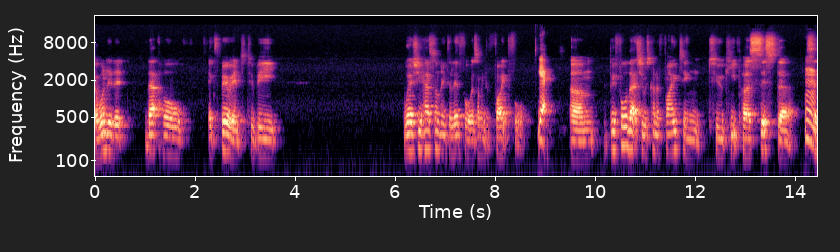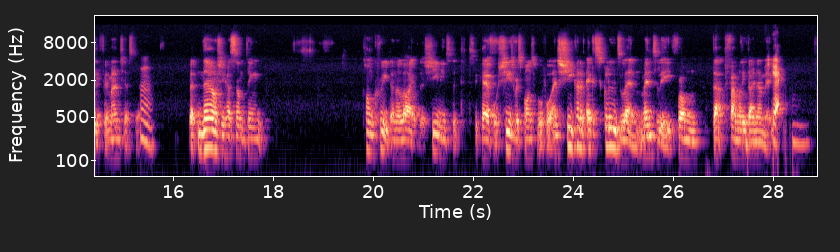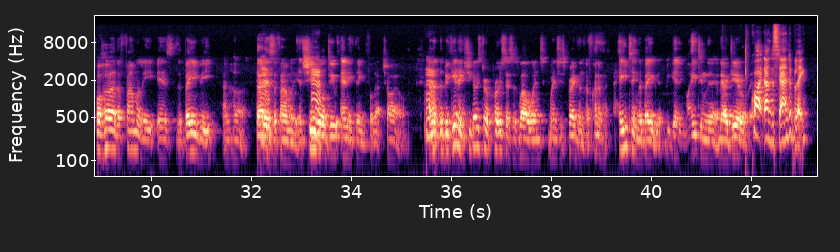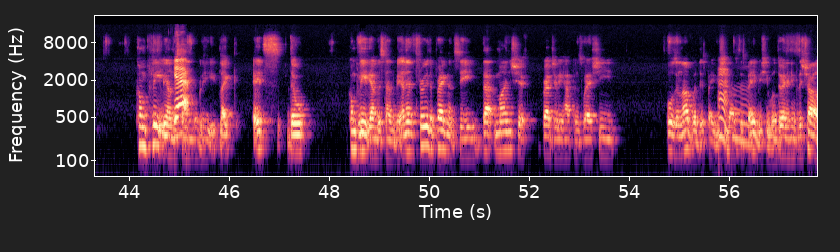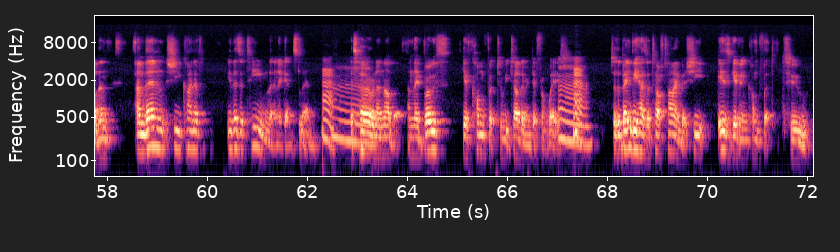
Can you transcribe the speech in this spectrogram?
I wanted it that whole experience to be where she has something to live for and something to fight for. Yeah. Um, before that, she was kind of fighting to keep her sister mm. safe in Manchester. Mm. But now she has something concrete and alive that she needs to, to care for, she's responsible for. And she kind of excludes Len mentally from that family dynamic. Yeah. For her, the family is the baby and her. That mm. is the family. And she mm. will do anything for that child. Mm. And at the beginning, she goes through a process as well when when she's pregnant of kind of hating the baby at the beginning, hating the, the idea of it. Quite understandably. Completely understandably. Yeah. Like it's the completely understandably. And then through the pregnancy, that mind shift gradually happens where she falls in love with this baby. Mm. She loves this mm. baby. She will do anything for this child. And and then she kind of there's a team then against Len. Mm. It's her and another, and they both give comfort to each other in different ways. Mm. So the baby has a tough time, but she is giving comfort to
